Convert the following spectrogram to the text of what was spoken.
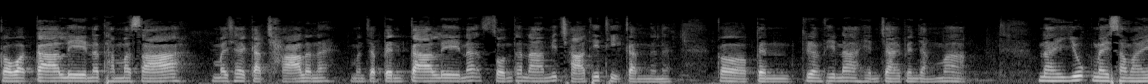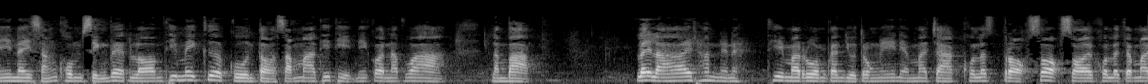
ก็ว่ากาเลนะธรรมสาไม่ใช่กัดฉาแล้วนะ มันจะเป็นกาเลนะสนทนามิจฉาทิฐิกันนะนะ ก็เป็นเรื่องที่น่าเห็นใจเป็นอย่างมาก ในยุคในสมัยในสังคมสิ่งแวดล้อมที่ไม่เกื้อกูลต่อสัมมาทิฏฐินี้ก็นับว่าลำบากหลายๆท่านเนี่ยนะที่มารวมกันอยู่ตรงนี้เนี่ยมาจากคนละตรอกซอกซอย คนละจะมา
